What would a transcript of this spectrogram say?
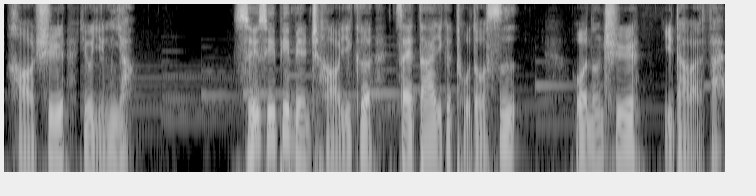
好吃又营养。随随便便炒一个，再搭一个土豆丝，我能吃一大碗饭。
